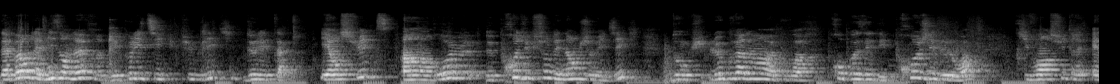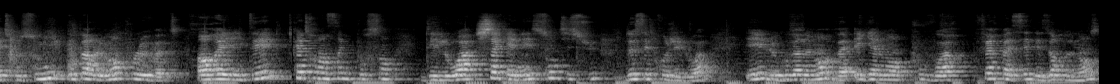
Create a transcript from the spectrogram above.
D'abord la mise en œuvre des politiques publiques de l'État et ensuite un rôle de production des normes juridiques donc le gouvernement va pouvoir proposer des projets de loi qui vont ensuite être soumis au Parlement pour le vote. En réalité, 85% des lois chaque année sont issues de ces projets de loi et le gouvernement va également pouvoir faire passer des ordonnances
